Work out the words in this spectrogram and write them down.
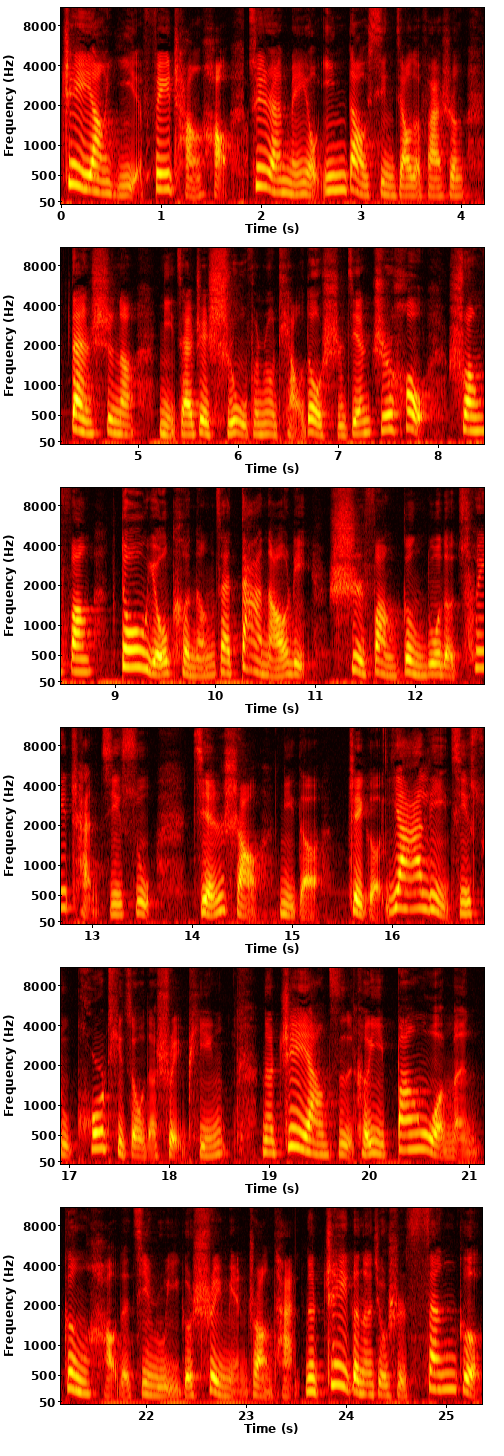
这样也非常好。虽然没有阴道性交的发生，但是呢，你在这十五分钟挑逗时间之后，双方都有可能在大脑里释放更多的催产激素。减少你的这个压力激素 cortisol 的水平，那这样子可以帮我们更好的进入一个睡眠状态。那这个呢，就是三个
